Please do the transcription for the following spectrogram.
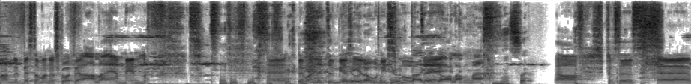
man, bästa manliga skådespelare, alla är män. Eh, det var lite mer Det gjorde de på mot... eh, Guldbaggegalan med. Så- Ja, precis. Eh,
